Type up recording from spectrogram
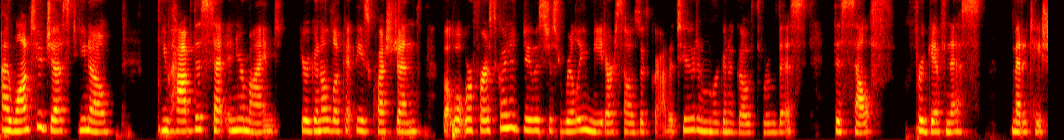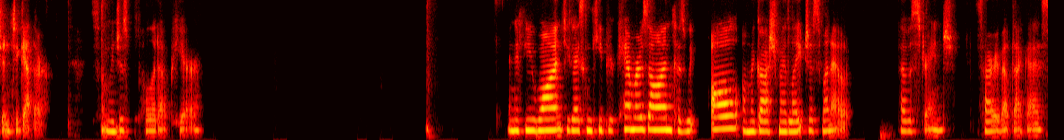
I want to just, you know, you have this set in your mind. You're going to look at these questions. But what we're first going to do is just really meet ourselves with gratitude. And we're going to go through this, this self forgiveness meditation together. So let me just pull it up here. And if you want, you guys can keep your cameras on because we all, oh my gosh, my light just went out. That was strange. Sorry about that, guys.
